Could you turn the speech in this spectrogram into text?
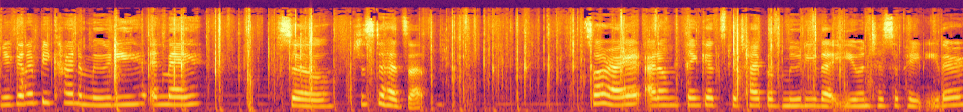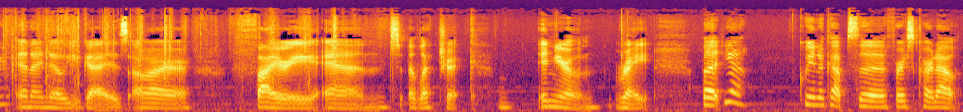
You're gonna be kind of moody in May, so just a heads up. It's alright, I don't think it's the type of moody that you anticipate either, and I know you guys are fiery and electric in your own right. But yeah, Queen of Cups, the first card out.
